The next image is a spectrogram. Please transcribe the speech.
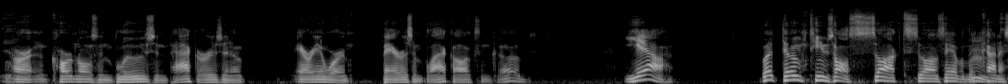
yeah. or Cardinals and Blues and Packers in a area where Bears and Blackhawks and Cubs. Yeah, but those teams all sucked, so I was able to Hmm. kind of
